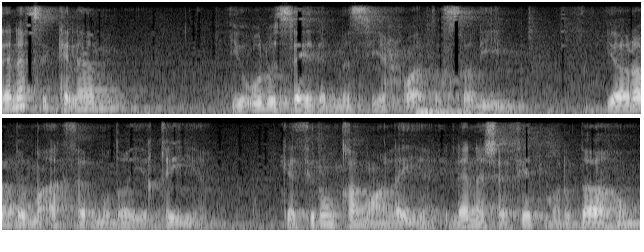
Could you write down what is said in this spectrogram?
ده نفس الكلام يقوله السيد المسيح وقت الصليب يا رب ما أكثر مضايقية كثيرون قاموا علي اللي أنا شافيت مرضاهم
